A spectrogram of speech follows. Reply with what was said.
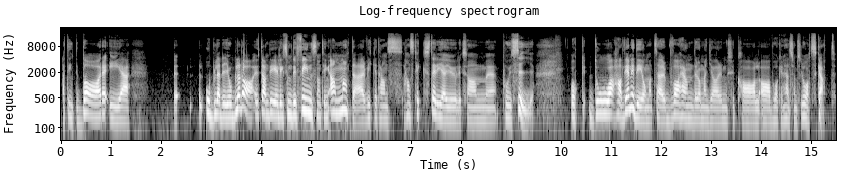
Att det inte bara är eh, obladi oblada utan det, är liksom, det finns någonting annat där vilket hans, hans texter är ju liksom eh, poesi. Och då hade jag en idé om att så här, vad händer om man gör en musikal av Håkan Hellströms låtskatt?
